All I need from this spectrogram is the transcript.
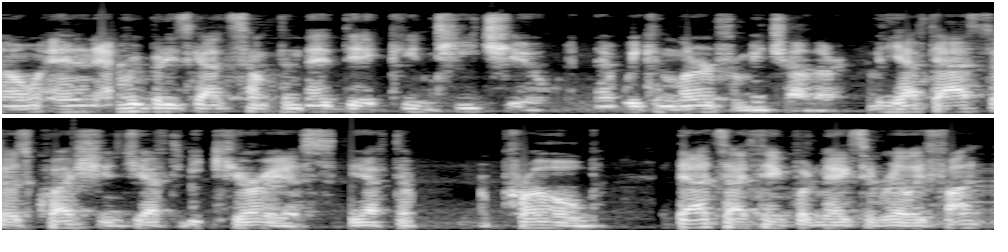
you know, and everybody's got something that they can teach you and that we can learn from each other. But you have to ask those questions, you have to be curious, you have to probe. That's, I think, what makes it really fun.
